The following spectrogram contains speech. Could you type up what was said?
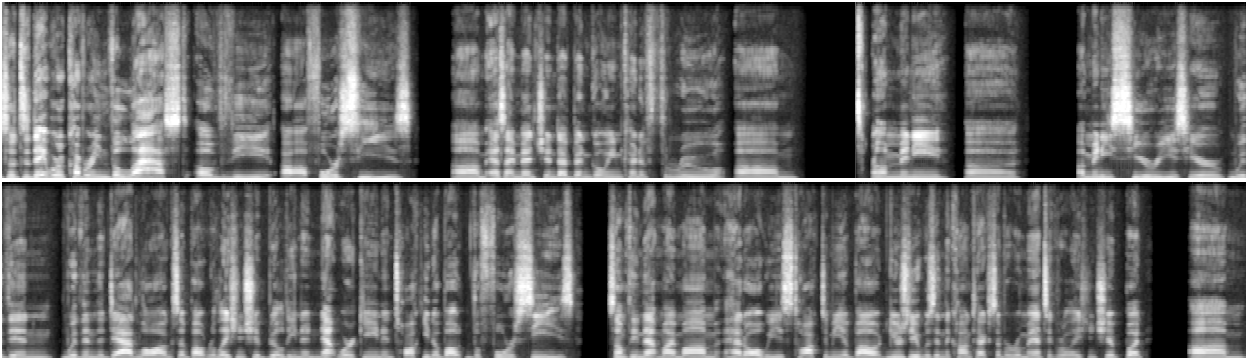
so today we're covering the last of the uh, four C's. Um, as I mentioned, I've been going kind of through um, a mini uh, a mini series here within within the dad logs about relationship building and networking and talking about the four C's something that my mom had always talked to me about. Usually it was in the context of a romantic relationship but um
